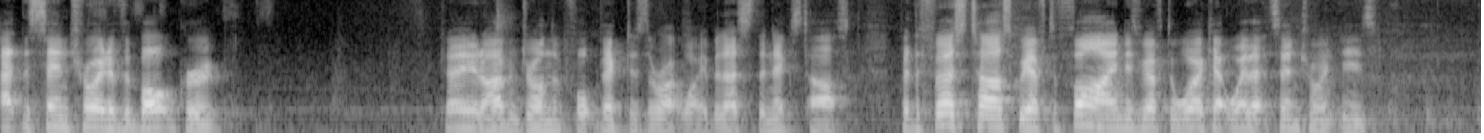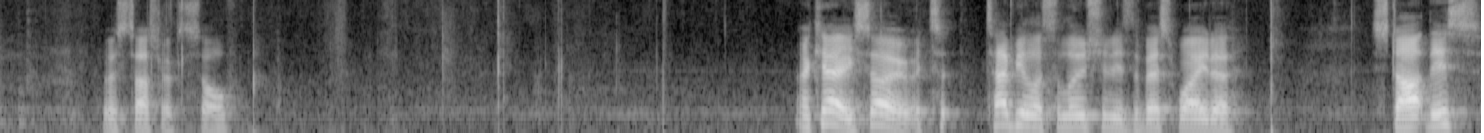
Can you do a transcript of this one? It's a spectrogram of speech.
at the centroid of the bolt group. Okay, and I haven't drawn the vectors the right way, but that's the next task. But the first task we have to find is we have to work out where that centroid is. First task we have to solve. Okay, so a tabular solution is the best way to start this.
